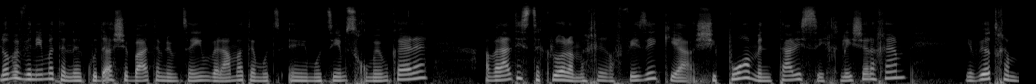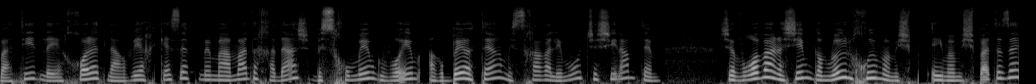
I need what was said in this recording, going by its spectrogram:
לא מבינים את הנקודה שבה אתם נמצאים ולמה אתם מוצ... אה, מוציאים סכומים כאלה, אבל אל תסתכלו על המחיר הפיזי, כי השיפור המנטלי-שכלי שלכם יביא אתכם בעתיד ליכולת להרוויח כסף ממעמד החדש בסכומים גבוהים הרבה יותר משכר הלימוד ששילמתם. עכשיו, רוב האנשים גם לא ילכו עם, המשפ... עם המשפט הזה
